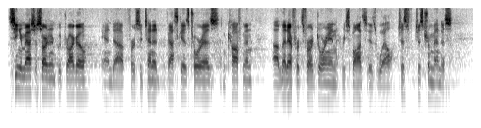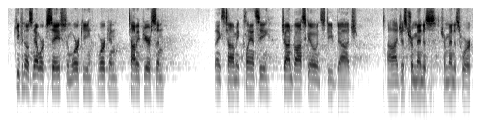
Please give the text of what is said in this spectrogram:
Senior Master Sergeant Butrago, and uh, First Lieutenant Vasquez Torres and Kaufman uh, led efforts for our Dorian response as well. Just, just tremendous. Keeping those networks safe and working, working. Tommy Pearson, thanks Tommy. Clancy, John Bosco, and Steve Dodge. Uh, just tremendous, tremendous work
